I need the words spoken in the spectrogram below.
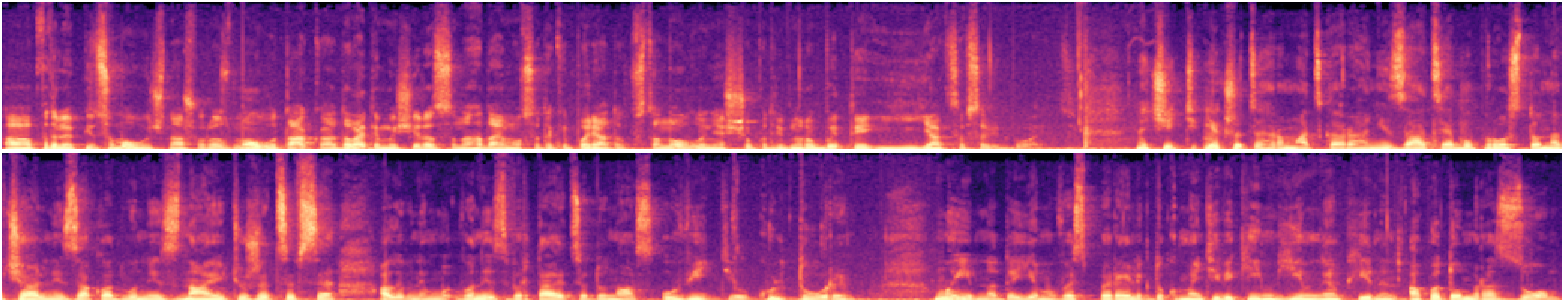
А, Подаля, підсумовуючи нашу розмову, так, давайте ми ще раз нагадаємо все-таки порядок встановлення, що потрібно робити і як це все відбувається. Значить, якщо це громадська організація або просто навчальний заклад, вони знають уже це все, але вони, вони звертаються до нас у відділ культури. Ми їм надаємо весь перелік документів, які їм необхідний, а потім разом.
